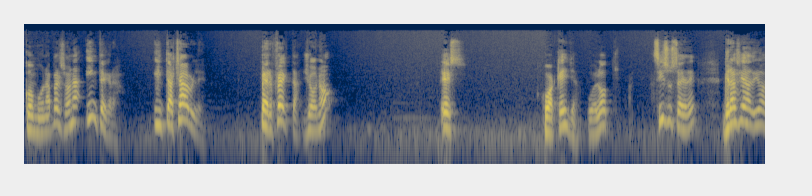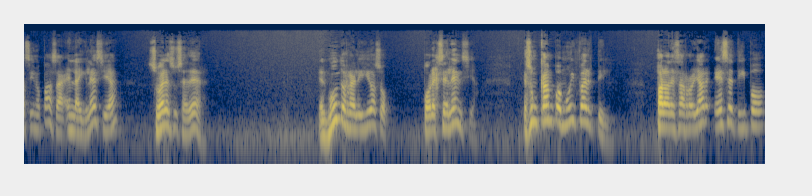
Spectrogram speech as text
como una persona íntegra, intachable, perfecta. Yo no. Es o aquella o el otro. Así sucede. Gracias a Dios así no pasa. En la iglesia suele suceder. El mundo religioso, por excelencia, es un campo muy fértil para desarrollar ese tipo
